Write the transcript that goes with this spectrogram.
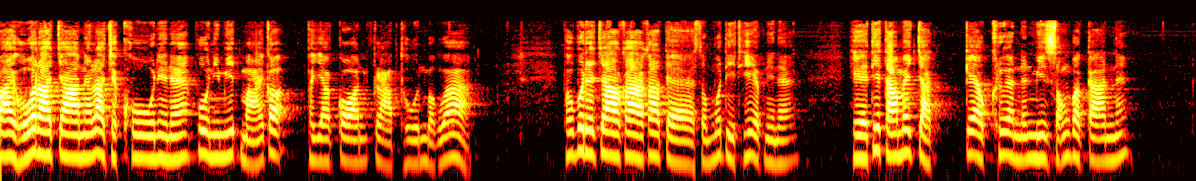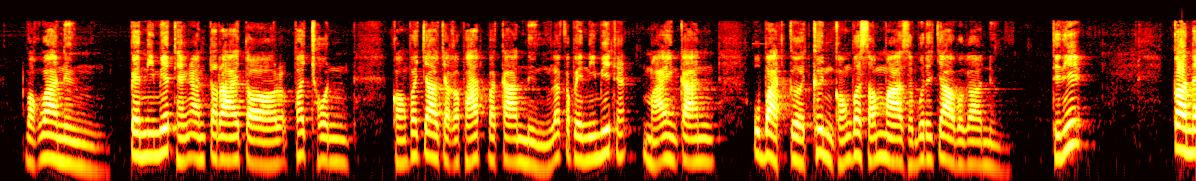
่ายโหราจารย์นะราชครูเนี่ยนะผู้นิมิตหมายก็พยากรณ์กราบทูลบอกว่า พระพุทธเจ้าข้าข้าแต่สมมติเทพนี่นะเหตุที่ทำให้จักแก้วเคลื่อนนั้นมีสองประการนะบอกว่าหนึ่งเป็นนิมิตแห่งอันตรายต่อพระชนของพระเจ้าจักรพรรดิประการหนึ่งแล้วก็เป็นนิมิตหมายถึงการอุบัติเกิดขึ้นของพระสัมมาสัมพุทธเจ้าประการหนึ่งทีนี้ก็ใน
